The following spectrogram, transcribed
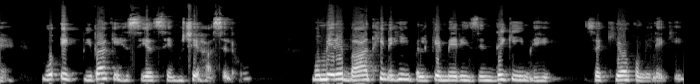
ہے، وہ ایک بیوہ کی حیثیت سے مجھے حاصل ہو۔ وہ میرے بعد ہی نہیں، بلکہ میری زندگی میں ہی ذکیہ کو ملے گی۔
